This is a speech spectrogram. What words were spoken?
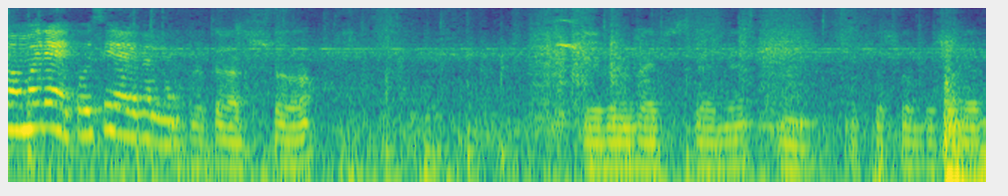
সময় নেই কইছি আইবেন না এটা আটশো সেভেন ফাইভ সেভেন একশো চব্বিশ রিয়েল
